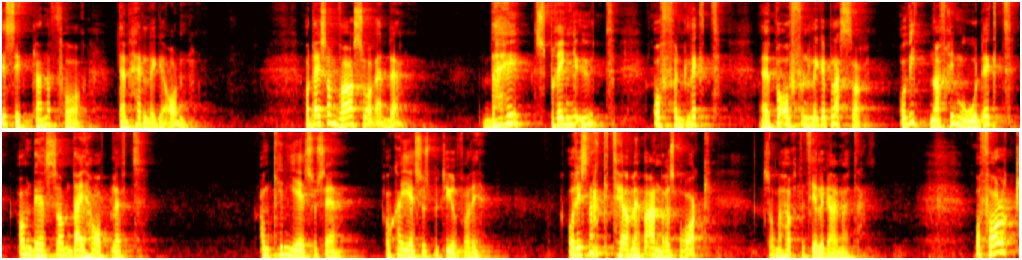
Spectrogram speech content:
Disiplene får Den hellige ånd. Og de som var så redde, de springer ut offentlig, eh, på offentlige plasser og vitner frimodig om det som de har opplevd. Om hvem Jesus er, og hva Jesus betyr for dem. Og de snakker til og med på andre språk, som vi hørte tidligere i møtet. Og Folk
